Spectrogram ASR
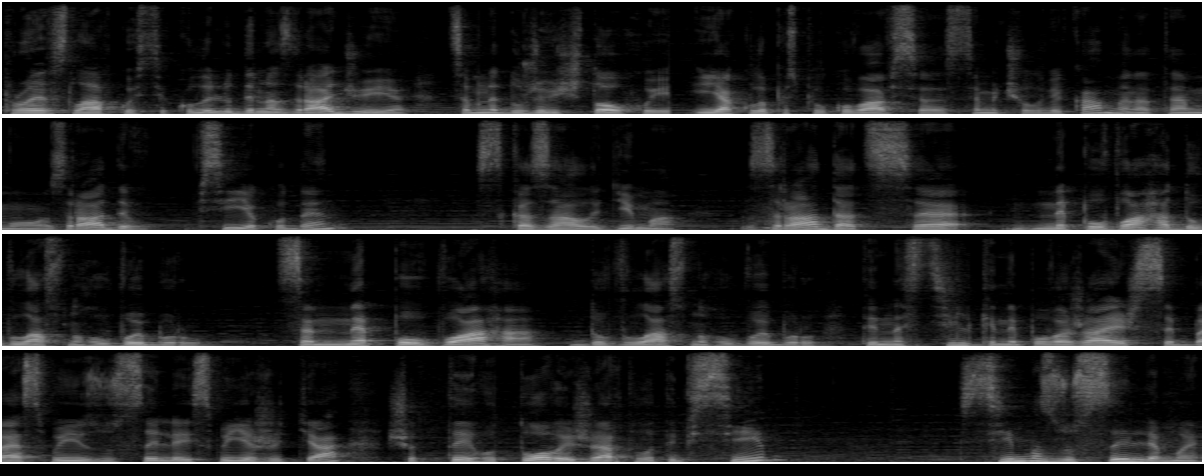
прояв слабкості. Коли людина зраджує, це мене дуже відштовхує. І я коли поспілкувався з цими чоловіками на тему зради, всі як один сказали: Діма, зрада це неповага до власного вибору. Це неповага до власного вибору. Ти настільки не поважаєш себе, свої зусилля і своє життя, що ти готовий жертвувати всім, всіма зусиллями,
